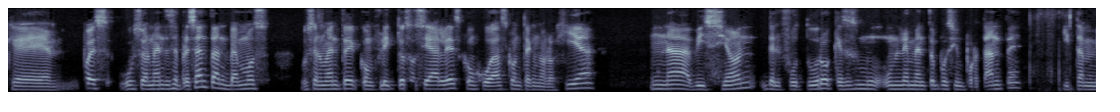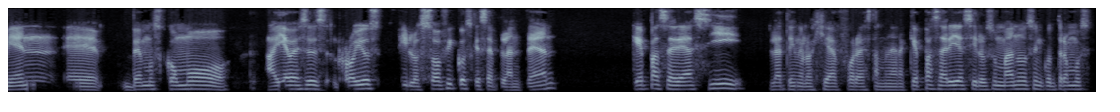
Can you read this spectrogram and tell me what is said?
que pues usualmente se presentan. Vemos usualmente conflictos sociales conjugados con tecnología, una visión del futuro, que ese es un, elemento pues importante, y también eh, vemos cómo hay a veces rollos filosóficos que se plantean, ¿qué pasaría si la tecnología fuera de esta manera? ¿Qué pasaría si los humanos nos encontramos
